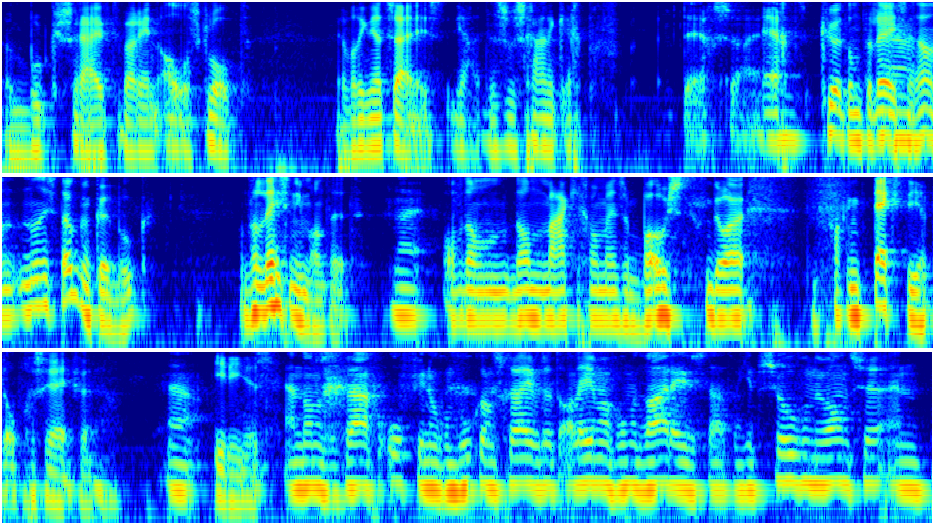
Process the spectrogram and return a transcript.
een boek schrijft waarin alles klopt. En wat ik net zei is, ja, dat is waarschijnlijk echt, Echt saai. echt kut om te lezen. Ja. Dan, dan is het ook een kutboek. Want dan leest niemand het. Nee. Of dan, dan maak je gewoon mensen boos door de fucking tekst die je hebt opgeschreven. Ja. Idiot. En dan is de vraag of je nog een boek kan schrijven dat alleen maar vol met waarheden staat. Want je hebt zoveel nuance en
